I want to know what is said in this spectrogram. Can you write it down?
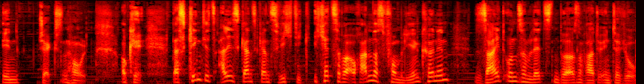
in Jackson Hole. Okay, das klingt jetzt alles ganz, ganz wichtig. Ich hätte es aber auch anders formulieren können. Seit unserem letzten Börsenradio-Interview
